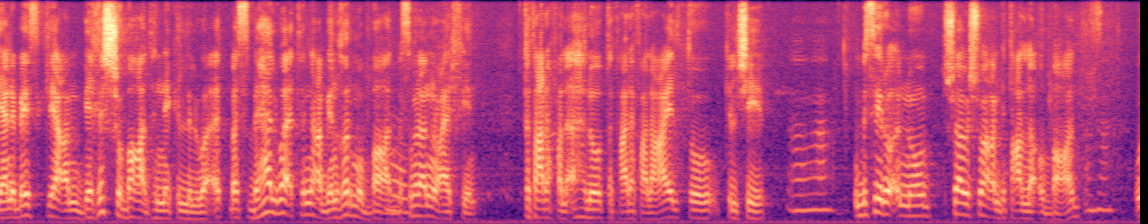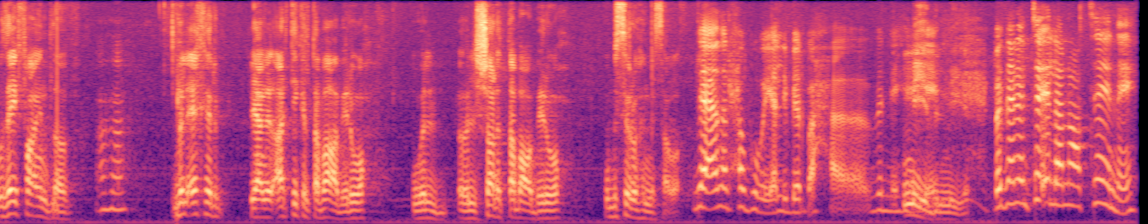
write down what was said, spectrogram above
يعني basically عم بيغشوا بعض هن كل الوقت بس بهالوقت هن عم بينغرموا ببعض بس من إنه عارفين. بتتعرف على أهله بتتعرف على عائلته كل شيء. وبصيروا إنه شوي شوي عم بيتعلقوا ببعض. و they find love بالآخر يعني ال article تبعه بيروح والشرط تبعه بيروح وبصيروا هن سوا. لأن الحب هو يلي بيربح بالنهاية. 100% بدنا ننتقل لنوع ثاني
